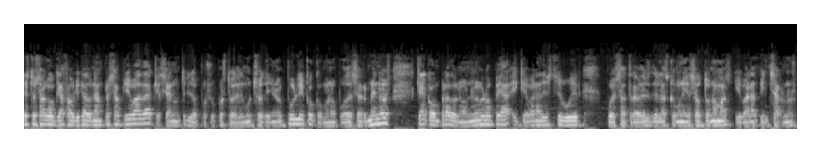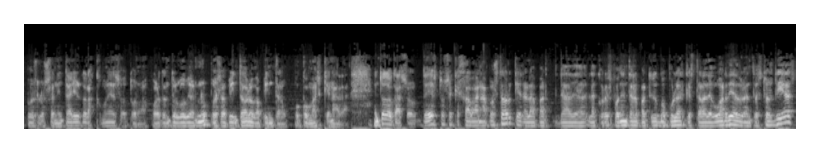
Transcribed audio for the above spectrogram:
Esto es algo que ha fabricado una empresa privada que se ha nutrido, por supuesto, de mucho dinero público, como no puede ser menos, que ha comprado en la Unión Europea y que van a distribuir, pues a través de las comunidades autónomas y van a pincharnos, pues los sanitarios de las comunidades autónomas. Por lo tanto, el gobierno, pues ha pintado lo que ha pintado, poco más que nada. En todo caso, de esto se quejaba Ana Pastor, que era la, correspondiente al Partido Popular que estaba de guardia durante estos días,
